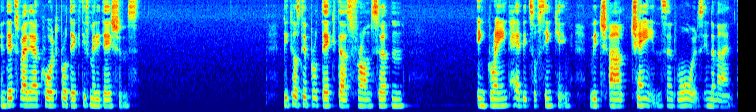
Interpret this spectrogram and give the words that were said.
And that's why they are called protective meditations because they protect us from certain ingrained habits of thinking, which are chains and walls in the mind.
